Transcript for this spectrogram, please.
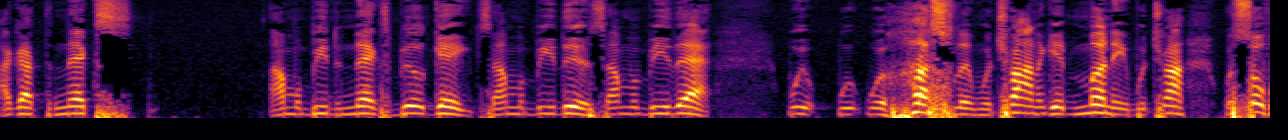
I got the next, I'm going to be the next Bill Gates. I'm going to be this. I'm going to be that. We, we, we're hustling. We're trying to get money. We're trying. We're so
